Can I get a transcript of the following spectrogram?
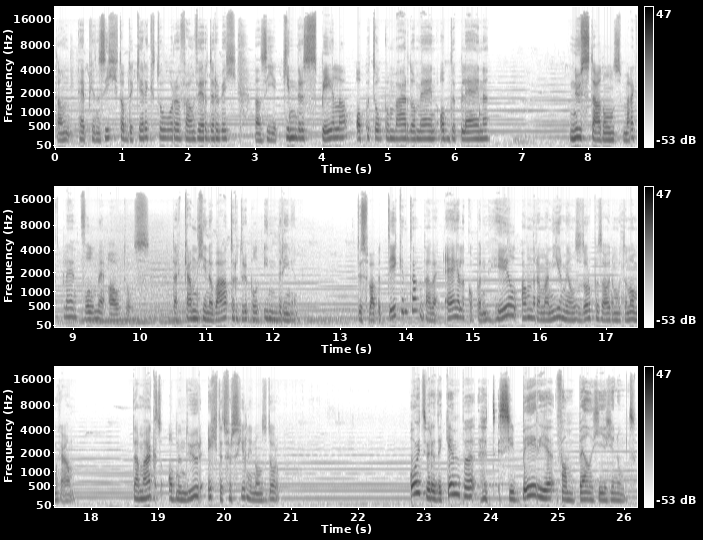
Dan heb je een zicht op de kerktoren van verder weg. Dan zie je kinderen spelen op het openbaar domein, op de pleinen. Nu staat ons marktplein vol met auto's. Daar kan geen waterdruppel indringen. Dus wat betekent dat? Dat we eigenlijk op een heel andere manier met ons dorpen zouden moeten omgaan. Dat maakt op den duur echt het verschil in ons dorp. Ooit werden de Kempen het Siberië van België genoemd.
